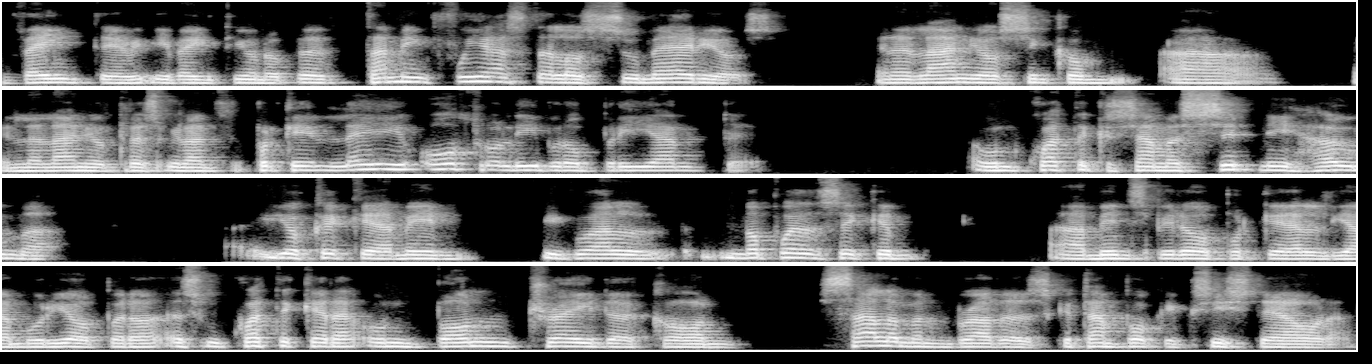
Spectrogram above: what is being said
XX y XXI, pero también fui hasta los sumerios en el año 5, uh, en el año 3000 antes, porque leí otro libro brillante, un cuate que se llama Sidney Homer, yo creo que a mí igual no puedo decir que uh, me inspiró porque él ya murió, pero es un cuate que era un bond trader con Salomon Brothers, que tampoco existe ahora.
